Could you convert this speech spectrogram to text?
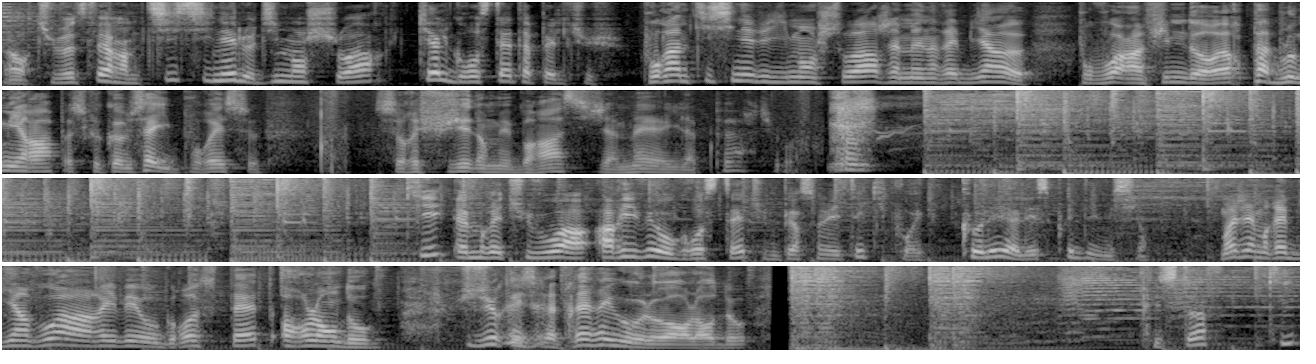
Alors, tu veux te faire un petit ciné le dimanche soir. Quelle grosse tête appelles-tu? Pour un petit ciné le dimanche soir, j'amènerais bien, euh, pour voir un film d'horreur, Pablo Mira, parce que comme ça, il pourrait se, se réfugier dans mes bras si jamais il a peur, tu vois. Qui aimerais-tu voir arriver aux grosses têtes, une personnalité qui pourrait coller à l'esprit de l'émission? Moi, j'aimerais bien voir arriver aux grosses têtes Orlando. Je suis sûr qu'il serait très rigolo, Orlando. Christophe, qui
